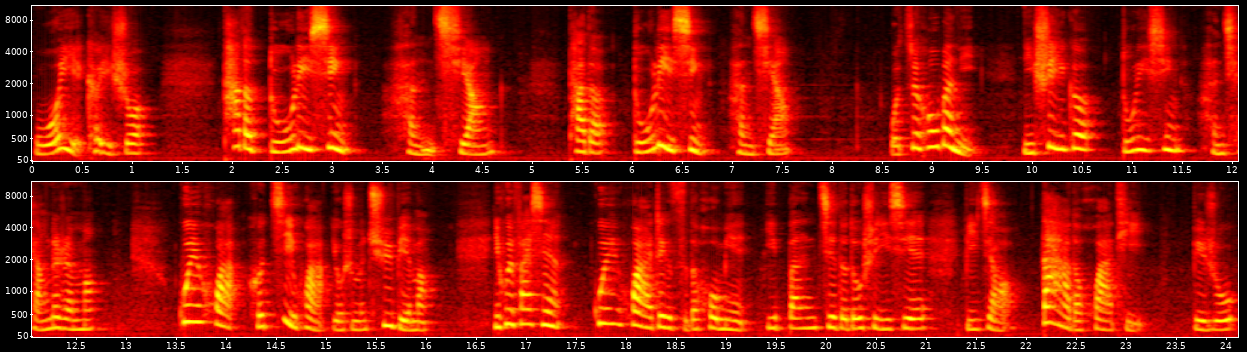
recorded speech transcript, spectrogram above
我也可以说，他的独立性很强，他的独立性很强。我最后问你，你是一个独立性很强的人吗？规划和计划有什么区别吗？你会发现，规划这个词的后面一般接的都是一些比较大的话题，比如。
